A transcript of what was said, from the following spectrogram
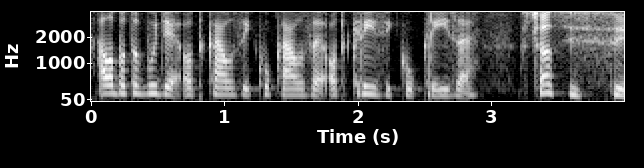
Alebo to bude od kauzy ku kauze, od krízy ku kríze? Z časti si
